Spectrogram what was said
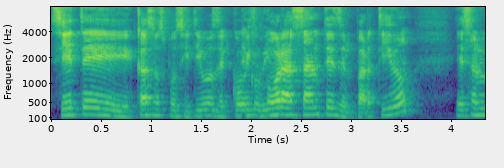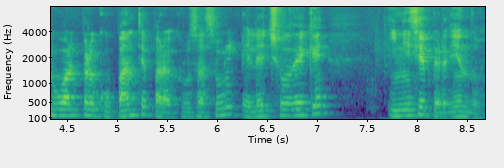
Siete casos positivos de COVID, COVID. horas antes del partido. Es algo igual preocupante para Cruz Azul el hecho de que inicie perdiendo.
